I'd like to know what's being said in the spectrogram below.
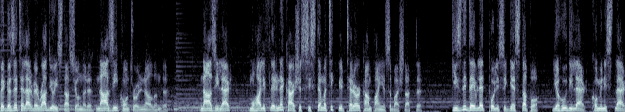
ve gazeteler ve radyo istasyonları Nazi kontrolüne alındı. Naziler, muhaliflerine karşı sistematik bir terör kampanyası başlattı. Gizli devlet polisi Gestapo, Yahudiler, komünistler,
